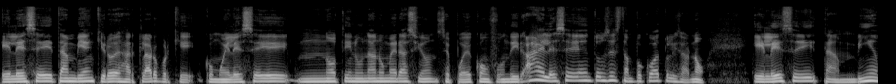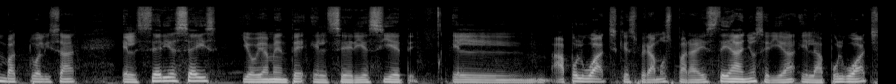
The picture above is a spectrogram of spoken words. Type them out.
el SE también, quiero dejar claro, porque como el SE no tiene una numeración, se puede confundir. Ah, el SE entonces tampoco va a actualizar. No, el SE también va a actualizar el Series 6 y obviamente el Series 7. El Apple Watch que esperamos para este año sería el Apple Watch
